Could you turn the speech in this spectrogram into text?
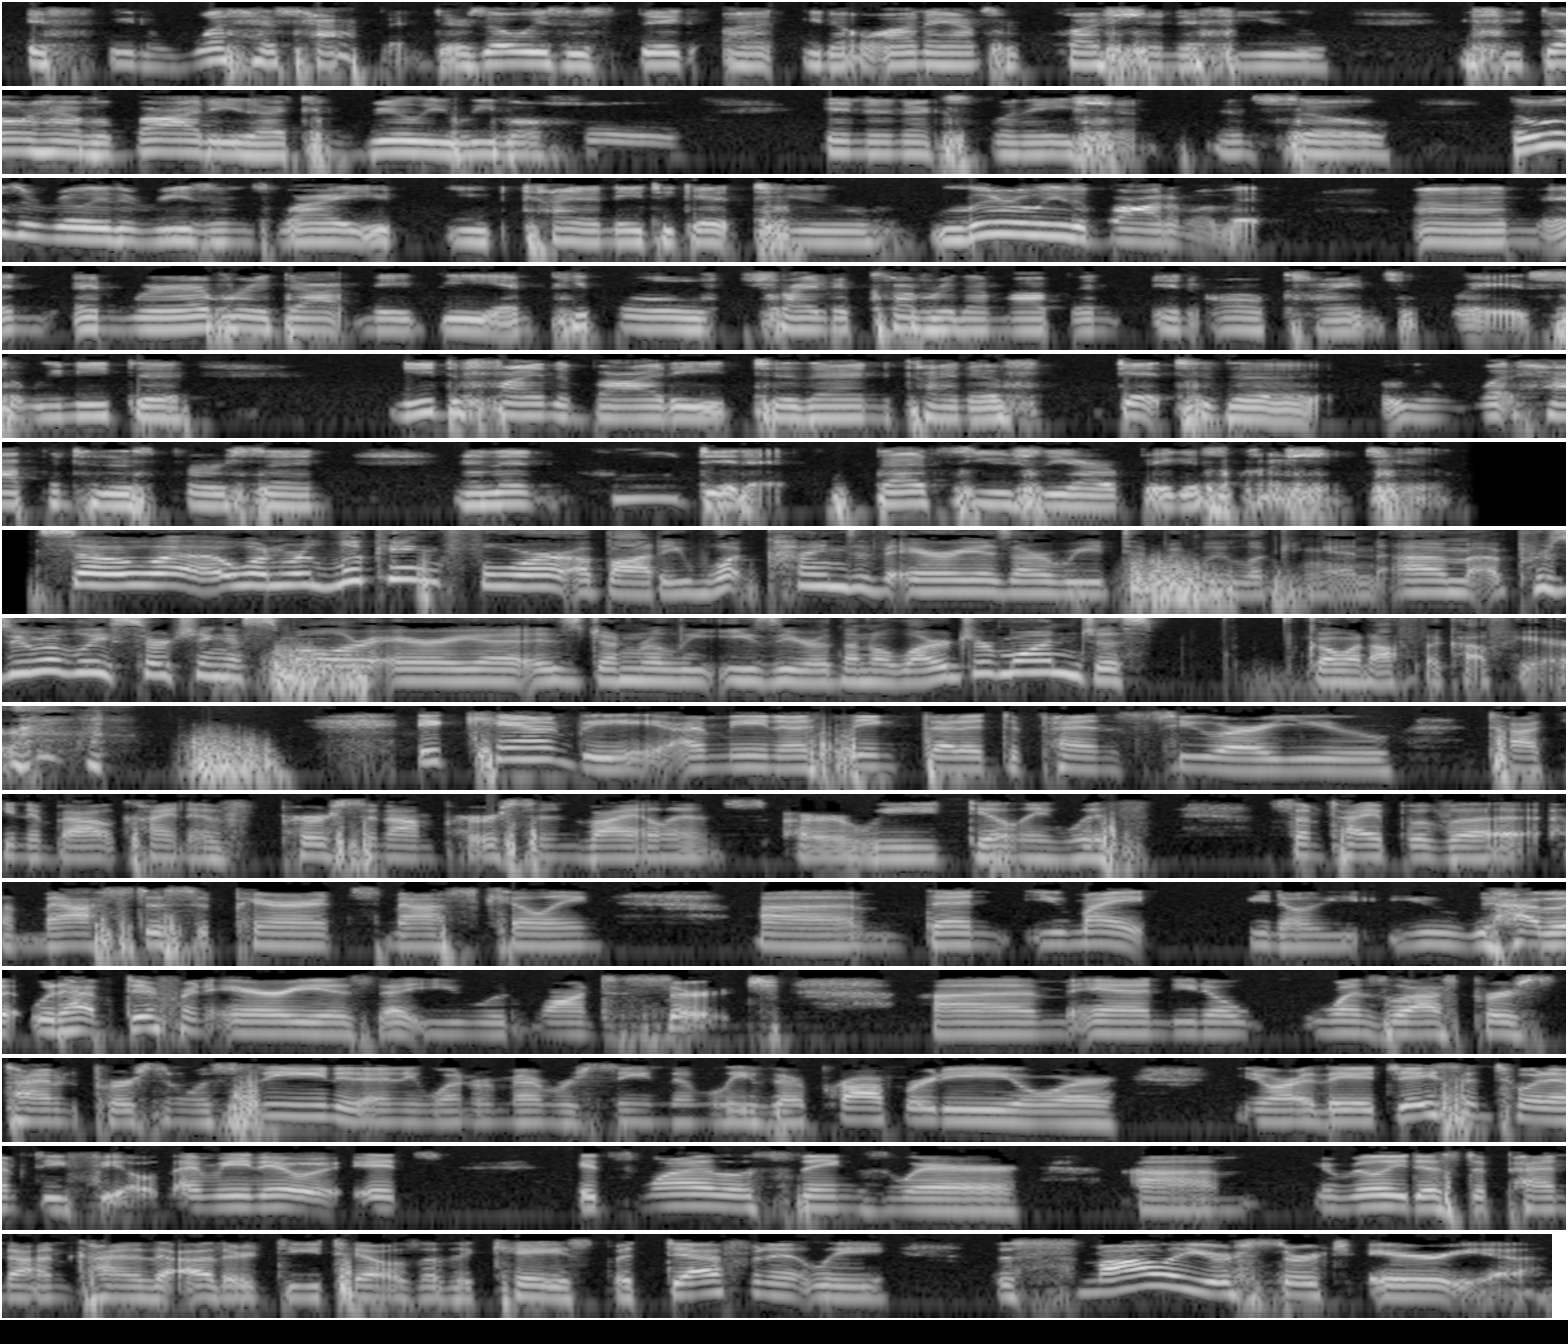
if you know what has happened. There's always this big uh, you know unanswered question if you if you don't have a body that can really leave a hole in an explanation, and so those are really the reasons why you you kind of need to get to literally the bottom of it um, and, and wherever that may be. And people try to cover them up in, in all kinds of ways. So we need to need to find the body to then kind of get to the you know, what happened to this person and then who did it. That's usually our biggest question too. So, uh, when we're looking for a body, what kinds of areas are we typically looking in? Um, presumably, searching a smaller area is generally easier than a larger one. Just going off the cuff here. It can be. I mean, I think that it depends too. Are you talking about kind of person on person violence? Are we dealing with some type of a, a mass disappearance, mass killing? Um, then you might, you know, you, you have it would have different areas that you would want to search. Um, and you know, when's the last person time the person was seen? Did anyone remember seeing them leave their property, or you know, are they adjacent to an empty field? I mean, it, it's it's one of those things where um, it really does depend on kind of the other details of the case, but definitely the smaller your search area,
